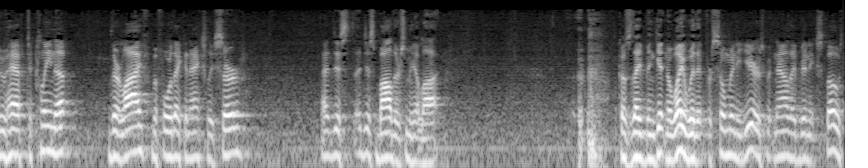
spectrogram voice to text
who have to clean up their life before they can actually serve? That just, that just bothers me a lot. because they've been getting away with it for so many years, but now they've been exposed.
